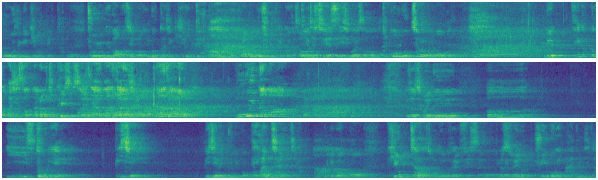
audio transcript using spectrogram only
모든 게 기록돼 있다. 오. 조민규가 어제 먹은 것까지 기록돼 있다 라고 보시면 될 것 저 같아요. 어제 GS25에서 초코 모찌를 먹었거든요. 근데 생각보다 맛있었다라고 적혀 있었어요. 맞아요, 맞아요. 맞아요. 보고 있나 봐. 그래서 저희는 어, 이 스토리에 BGM, BGM일 뿐이고. 관찰자 아. 그리고 뭐 기록자 정도로 될 수 있어요. 오. 그래서 저희는 주인공이 아닙니다.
